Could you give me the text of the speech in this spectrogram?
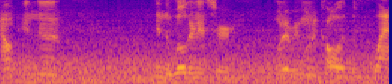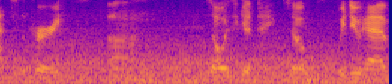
out in uh, in the wilderness or whatever you want to call it, the flats, the prairie, um, is always a good day. So we do have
